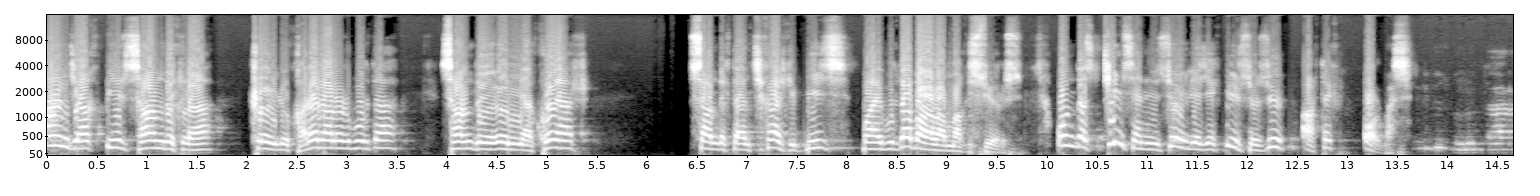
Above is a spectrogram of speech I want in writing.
ancak bir sandıkla köylü karar alır burada. Sandığı önüne koyar. Sandıktan çıkar ki biz Bayburt'a bağlanmak istiyoruz. Onda kimsenin söyleyecek bir sözü artık olmaz. Biz bunu daha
